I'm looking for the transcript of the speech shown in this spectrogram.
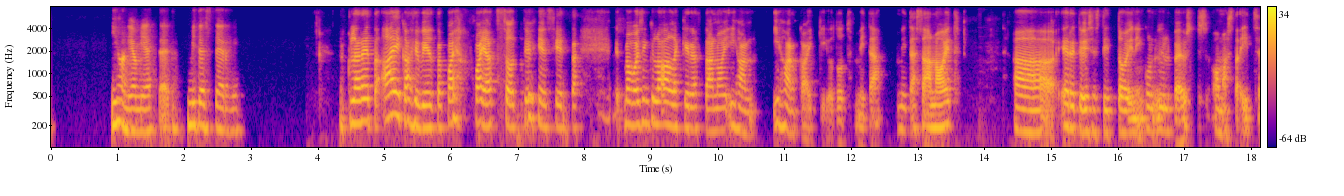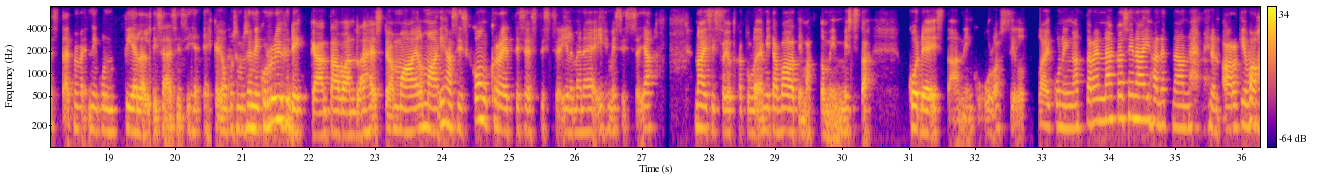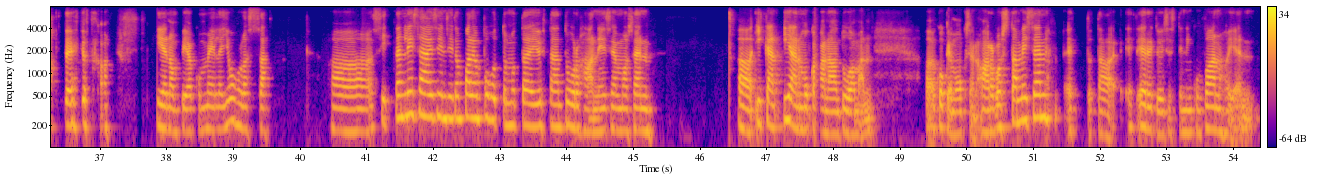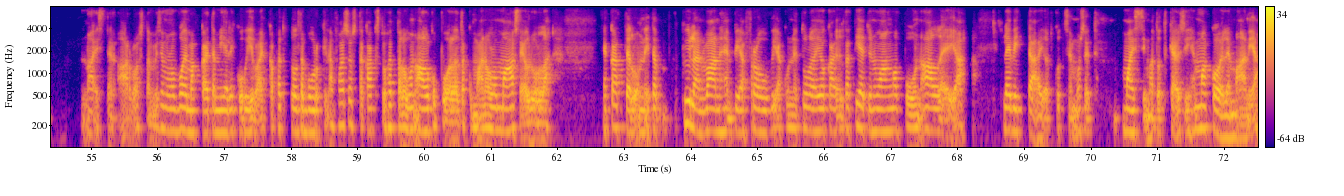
ihania mietteitä. Mites Terhi? No kyllä Reetta aika hyviltä pajat so tyhjensi, että, että mä voisin kyllä allekirjoittaa noin ihan, ihan kaikki jutut, mitä, mitä sanoit. Uh, erityisesti toi niin kuin ylpeys omasta itsestä. Että mä niin kuin vielä lisäisin siihen ehkä jonkun semmoisen niin ryhdikkään tavan lähestyä maailmaa. Ihan siis konkreettisesti se ilmenee ihmisissä ja naisissa, jotka tulee mitä vaatimattomimmista kodeistaan niin kuin ulos sillä kuningattaren näköisinä ihan, että nämä on nämä meidän arkivaatteet, jotka on hienompia kuin meillä juhlassa. Sitten lisäisin, siitä on paljon puhuttu, mutta ei yhtään turhaan, niin semmoisen iän mukanaan tuoman kokemuksen arvostamisen, että, tota, erityisesti niin vanhojen naisten arvostamisen. Mulla on voimakkaita mielikuvia vaikkapa tuolta Burkina Fasosta 2000-luvun alkupuolelta, kun mä oon ollut maaseudulla ja kattelun niitä kylän vanhempia frouvia, kun ne tulee joka ilta tietyn vangopuun alle ja levittää jotkut semmoiset maissimatot, käy siihen makoilemaan ja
